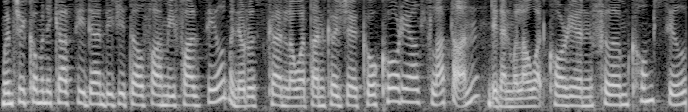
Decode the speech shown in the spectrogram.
Menteri Komunikasi dan Digital Fahmi Fazil meneruskan lawatan kerja ke Korea Selatan dengan melawat Korean Film Council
